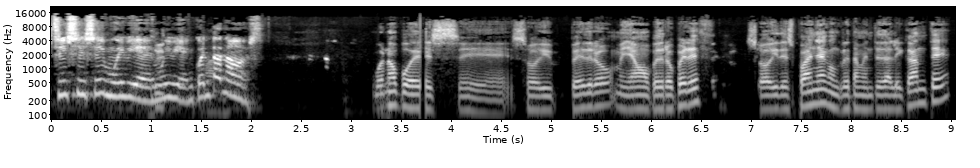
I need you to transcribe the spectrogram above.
Sí, sí, sí, muy bien, muy bien. Cuéntanos. Bueno, pues eh, soy Pedro, me llamo Pedro Pérez, soy de España, concretamente de Alicante.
